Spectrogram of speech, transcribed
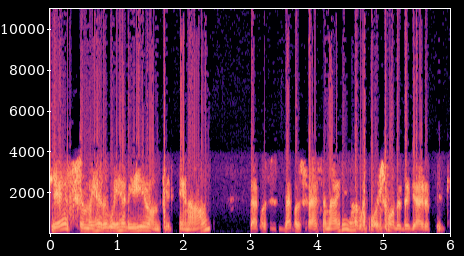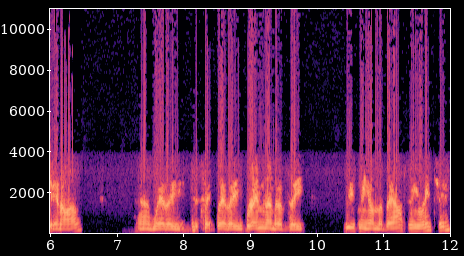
yes, and we had a, we had a year on Pitcairn Island. That was that was fascinating. I've always wanted to go to Pitcairn Island, uh, where the where the remnant of the mutiny on the balcony went to,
